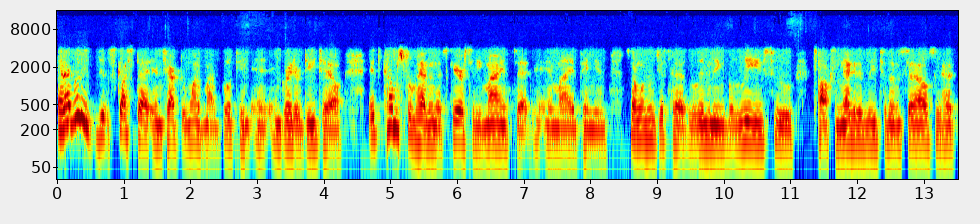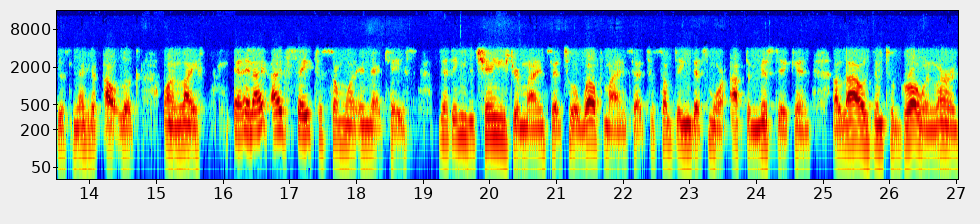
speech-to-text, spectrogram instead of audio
and I really discussed that in chapter one of my book in, in, in greater detail. It comes from having a scarcity mindset, in my opinion. Someone who just has limiting beliefs, who talks negatively to themselves, who has this negative outlook on life, and, and I, I'd say to someone in that case that they need to change their mindset to a wealth mindset, to something that's more optimistic and allows them to grow and learn.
